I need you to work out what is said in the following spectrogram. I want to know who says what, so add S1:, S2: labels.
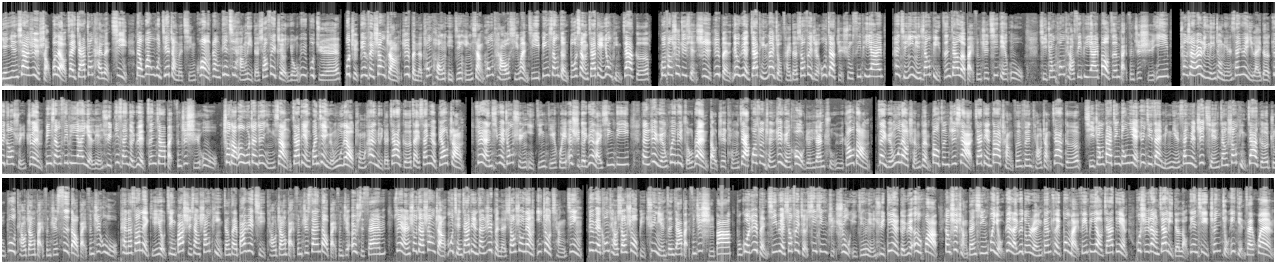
S1: 炎炎夏日少不了在家装台冷气，但万物皆涨的情况让电器行里的消费者犹豫不决。不止电费上涨，日本的通膨已经影响空调、洗碗机、冰箱等多项家电用品价格。官方数据显示，日本六月家庭耐久材的消费者物价指数 CPI 和前一年相比增加了百分之七点五，其中空调 CPI 暴增百分之十一。创下二零零九年三月以来的最高水准，冰箱 CPI 也连续第三个月增加百分之十五。受到俄乌战争影响，家电关键原物料铜和铝的价格在三月飙涨。虽然七月中旬已经跌回二十个月来新低，但日元汇率走软，导致铜价换算成日元后仍然处于高档。在原物料成本暴增之下，家电大厂纷纷调涨价格。其中，大金工业预计在明年三月之前将商品价格逐步调涨百分之四到百分之五。Panasonic 也有近八十项商品将在八月起调涨百分之三到百分之二十三。虽然售价上涨，目前家电在日本的销售量依旧强劲。六月空调销售比去年增加百分之十八，不过日本七月消费者信心指数已经连续第二个月恶化，让市场担心会有越来越多人干脆不买非必要家电，或是让家里的老电器撑久一点再换。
